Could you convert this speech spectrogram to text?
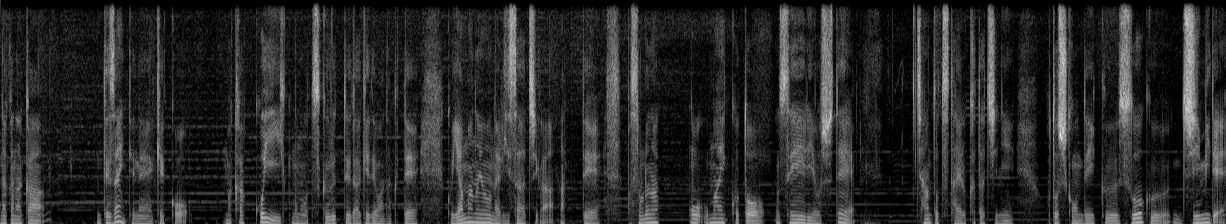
なかなかデザインってね結構、まあ、かっこいいものを作るっていうだけではなくてこう山のようなリサーチがあってそれをうまいこと整理をしてちゃんと伝える形に落とし込んでいくすごく地味で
